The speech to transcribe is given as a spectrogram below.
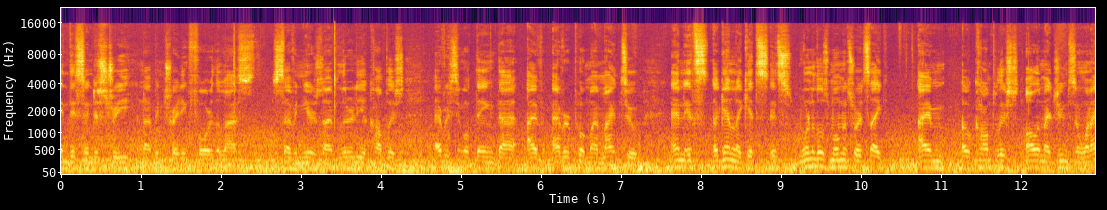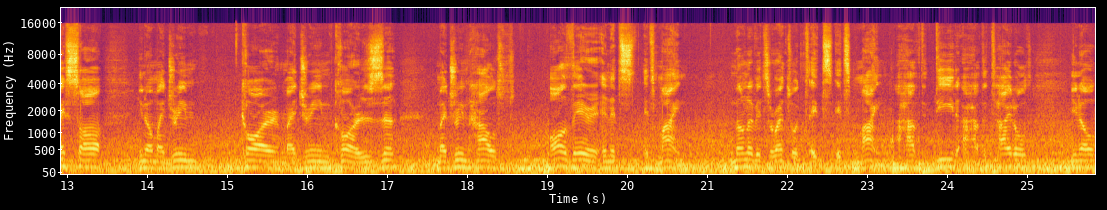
in this industry and I've been trading for the last seven years. I've literally accomplished every single thing that I've ever put my mind to. And it's again like it's it's one of those moments where it's like I'm accomplished all of my dreams. And when I saw, you know, my dream car, my dream cars, my dream house, all there and it's it's mine. None of it's a rental. It's it's, mine. I have the deed, I have the title, you know,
